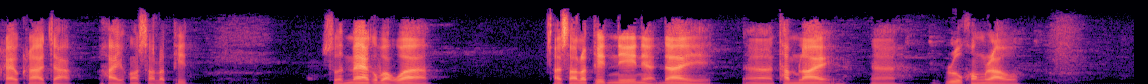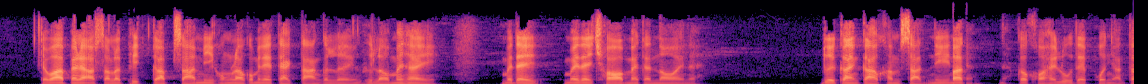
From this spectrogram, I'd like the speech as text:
แคล้วคลาดจากภัยของสารพิษ ส่วนแม่ก็บอกว่าอสารพิษนี้เนี่ยได้ทำร้ายลูกของเรา แต่ว่าไปแล้วอสารพิษกับสามีของเราก็ไม่ได้แตกต่างกันเลย คือเราไม่ได้ไม่ได้ ไม่ได้ชอบแม้แต่น้อยนะด้วยการกล่าวคำสัตย์นี้ว่าก็ขอให้ลูกได้พ้นอันต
